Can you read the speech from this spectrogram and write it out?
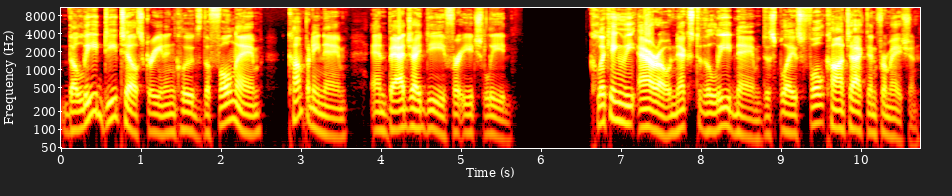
The lead detail screen includes the full name, company name, and badge ID for each lead. Clicking the arrow next to the lead name displays full contact information.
